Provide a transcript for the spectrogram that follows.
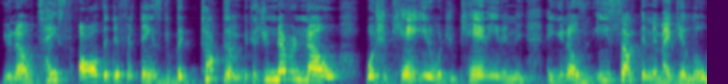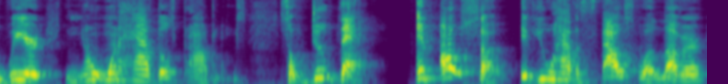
you know, taste all the different things, but talk to them because you never know what you can't eat or what you can't eat. And, and you know, if you eat something, it might get a little weird. You don't want to have those problems. So do that. And also, if you have a spouse or a lover,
